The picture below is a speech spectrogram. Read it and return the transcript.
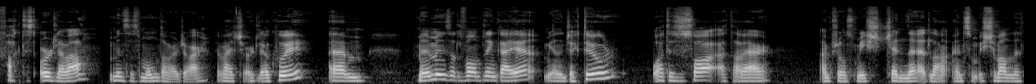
faktisk ordentlig vel. Minnes det som om det var det var. Jeg vet ikke ordentlig hva. Um, men jeg minnes at telefonen plinket jeg med en injektor, og at jeg så så at det var en person som jeg ikke kjenner, eller en som ikke vanlig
